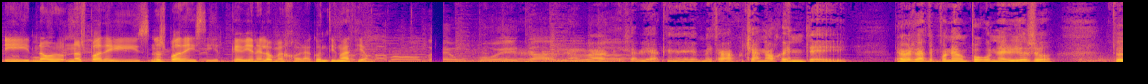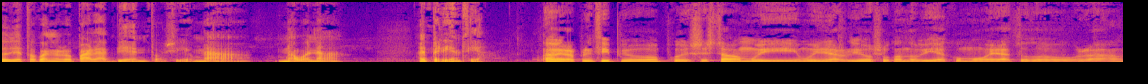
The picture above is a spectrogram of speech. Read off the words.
y no, no, os podéis, no os podéis ir, que viene lo mejor a continuación. Que sabía que me estaba escuchando gente y la verdad te pone un poco nervioso, pero después cuando lo paras bien, pues sí, una, una buena experiencia. A ver, al principio pues estaba muy, muy nervioso cuando veía cómo era todo la,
